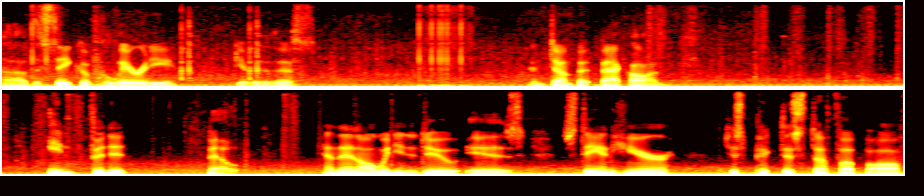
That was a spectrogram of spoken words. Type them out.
uh, the sake of hilarity. Get rid of this. And dump it back on. Infinite belt. And then all we need to do is stand here, just pick this stuff up off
